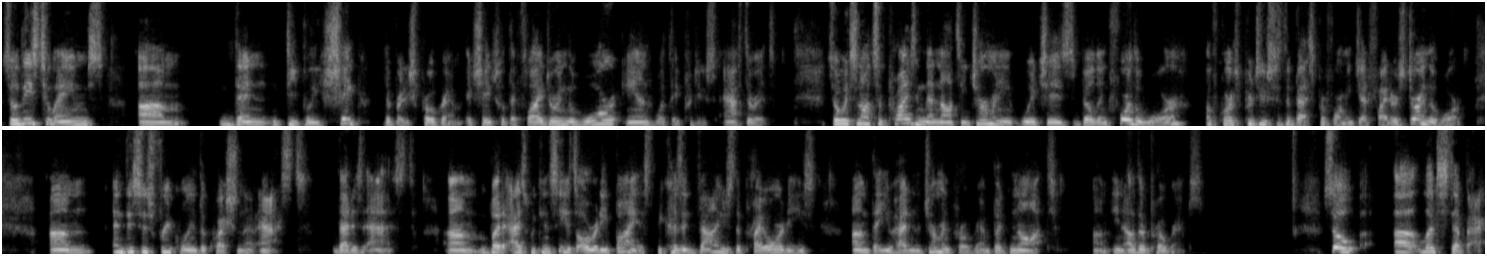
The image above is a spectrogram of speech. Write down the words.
So these two aims um, then deeply shape the British program. It shapes what they fly during the war and what they produce after it. So it's not surprising that Nazi Germany, which is building for the war, of course, produces the best performing jet fighters during the war. Um, and this is frequently the question that asked, that is asked. Um, but as we can see, it's already biased because it values the priorities um, that you had in the German program, but not um, in other programs. So uh, let's step back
